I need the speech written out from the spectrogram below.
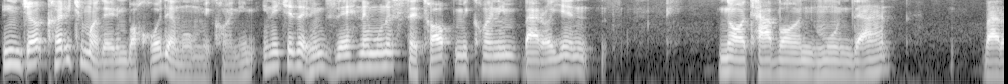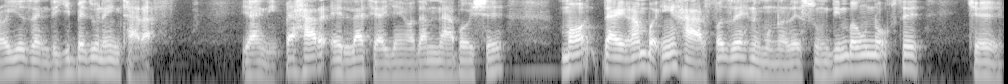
اینجا کاری که ما داریم با خودمون می‌کنیم اینه که داریم ذهنمون رو ستاب می‌کنیم برای ناتوان موندن برای زندگی بدون این طرف. یعنی به هر علتی اگه این آدم نباشه ما دقیقا با این حرفا ذهنمون رو رسوندیم به اون نقطه. که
